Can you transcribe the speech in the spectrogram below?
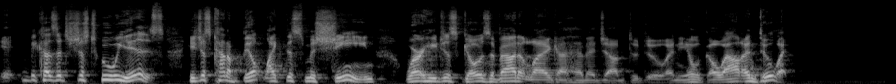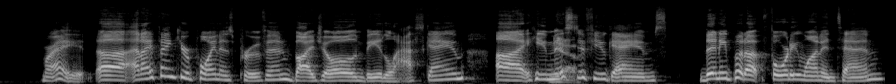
it, because it's just who he is. He's just kind of built like this machine where he just goes about it like I have a job to do, and he'll go out and do it. Right. Uh, and I think your point is proven by Joel Embiid last game. Uh, he missed yeah. a few games. Then he put up 41 and 10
